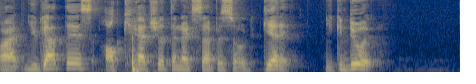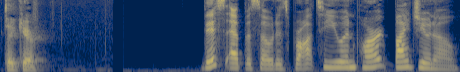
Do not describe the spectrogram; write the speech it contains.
All right, you got this. I'll catch you at the next episode. Get it. You can do it. Take care. This episode is brought to you in part by Juno,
